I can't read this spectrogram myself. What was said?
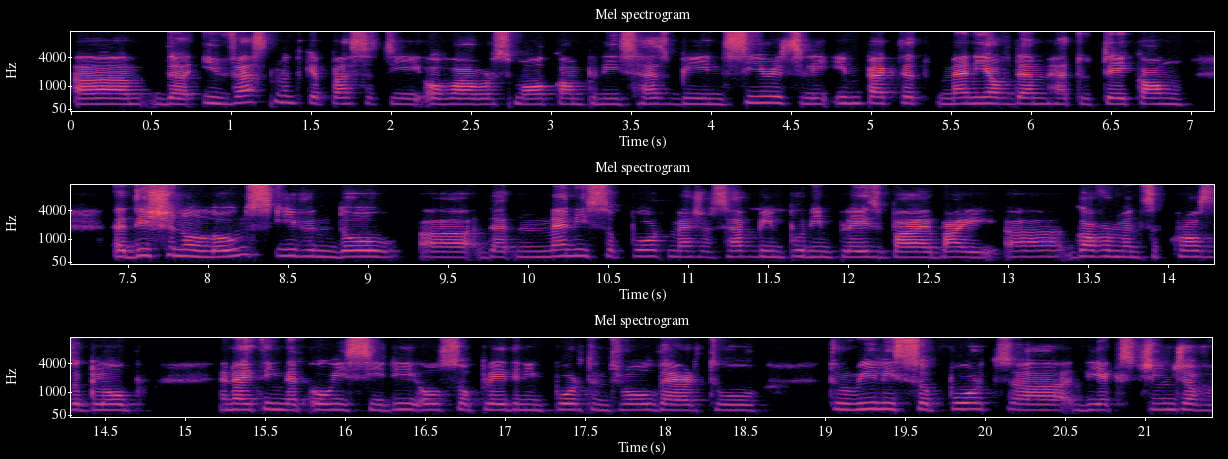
Um, the investment capacity of our small companies has been seriously impacted. Many of them had to take on additional loans, even though uh, that many support measures have been put in place by, by uh, governments across the globe. And I think that OECD also played an important role there to to really support uh, the exchange of,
